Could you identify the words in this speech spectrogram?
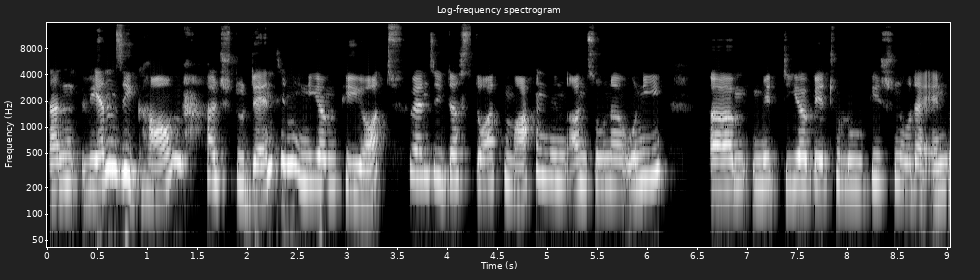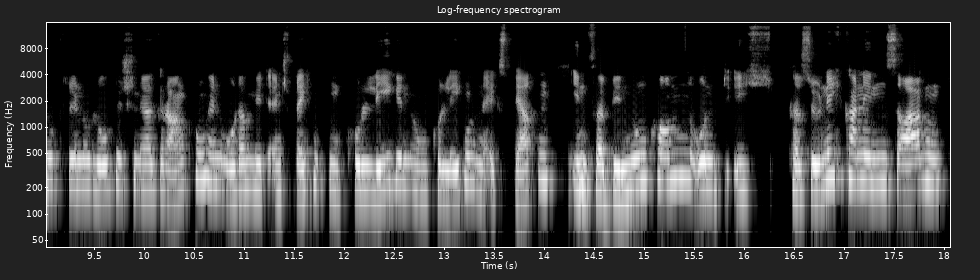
dann werden Sie kaum als Studentin in Ihrem PJ, wenn Sie das dort machen in, an so einer Uni, ähm, mit diabetologischen oder endokrinologischen Erkrankungen oder mit entsprechenden Kolleginnen und Kollegen und Experten in Verbindung kommen. Und ich persönlich kann Ihnen sagen,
